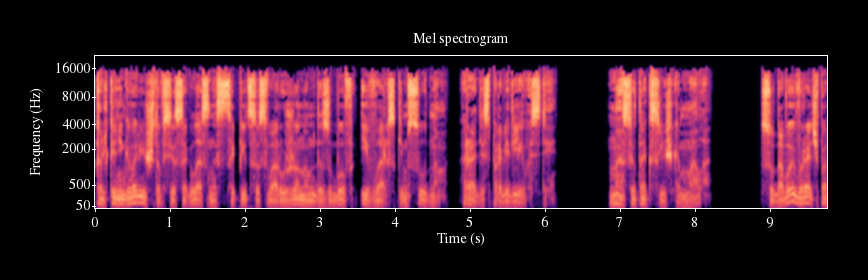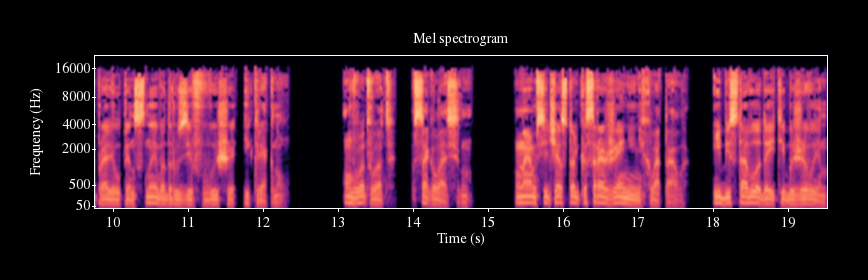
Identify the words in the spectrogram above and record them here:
Только не говори, что все согласны сцепиться с вооруженным до зубов иварским судном ради справедливости. Нас и так слишком мало. Судовой врач поправил пенсне, водрузив выше, и крякнул. «Вот-вот, согласен. Нам сейчас только сражений не хватало. И без того дойти бы живым,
